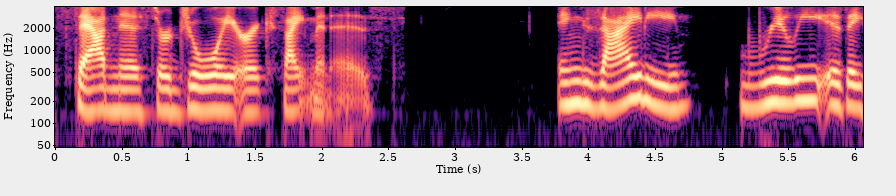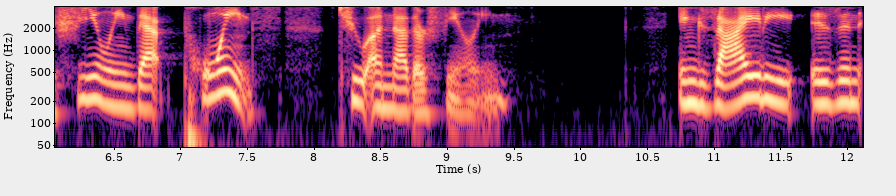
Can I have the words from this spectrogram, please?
sadness or joy or excitement is. Anxiety really is a feeling that points to another feeling. Anxiety is an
